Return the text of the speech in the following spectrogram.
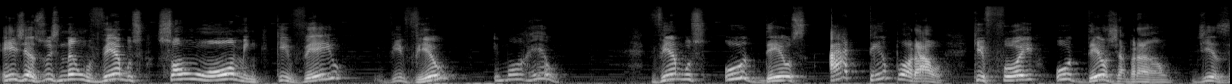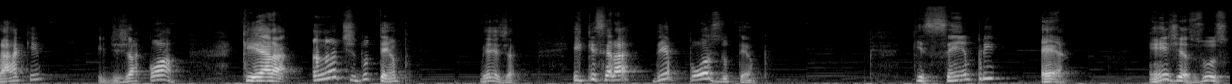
em Jesus não vemos só um homem que veio, viveu e morreu. Vemos o Deus atemporal que foi o Deus de Abraão, de Isaac e de Jacó, que era antes do tempo, veja, e que será depois do tempo, que sempre é. Em Jesus,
